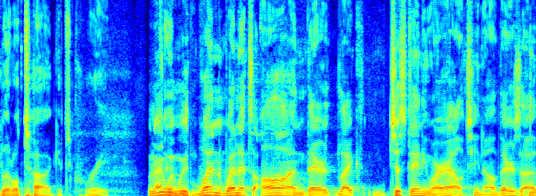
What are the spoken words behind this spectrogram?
little tug. It's great. When I went And with when when it's on, they're like just anywhere else. You know, there's a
